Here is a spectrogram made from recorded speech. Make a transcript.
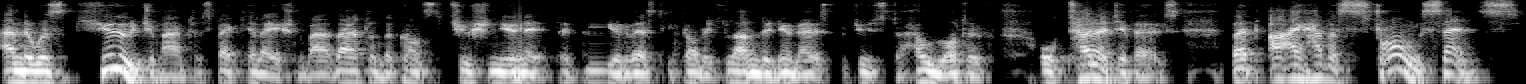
And there was a huge amount of speculation about that. And the Constitution Unit at University College London, you know, has produced a whole lot of alternative oaths. But I have a strong sense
